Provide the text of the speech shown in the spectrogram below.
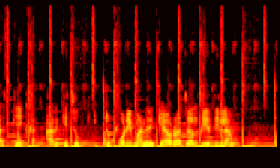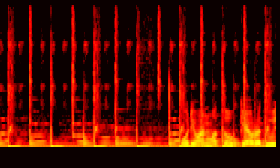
আজকে আর কিছু একটু পরিমাণে কেওড়া জল দিয়ে দিলাম। পরিমাণ মতো কেওড়া দুই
